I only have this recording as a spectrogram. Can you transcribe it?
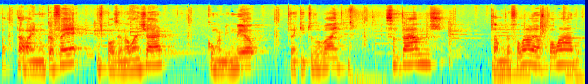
Pá, Estava aí num café, esposando a lanchar, com um amigo meu, está aqui tudo bem. Sentámos, estamos a falar, olhamos para o lado,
